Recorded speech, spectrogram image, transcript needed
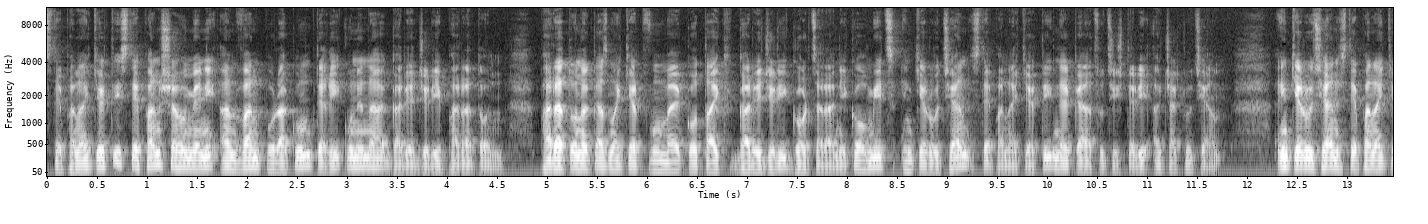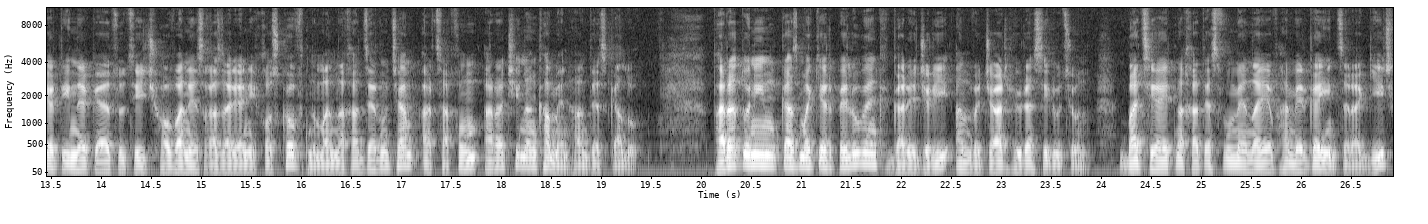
Ստեփանակերտի Ստեփան Շահումյանի անվան պուրակում տեղի կունենա գարեջրի փառատոն։ Փառատոնը կազմակերպվում է Կոտայք գարեջրի գործարանի կողմից ընկերության Ստեփանակերտի ներկայացուցիչների աջակցությամբ։ Ընկերության Ստեփանակերտի ներկայացուցիչ Հովանես Ղազարյանի խոսքով նման նախաձեռնությամբ Արցախում առաջին անգամ են հանդես գալու։ Փառատոնին կազմակերպելու ենք գարեջրի անվճար հյուրասիրություն։ Բացի այդ նախատեսվում է նաև համերգային ծրագիր,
